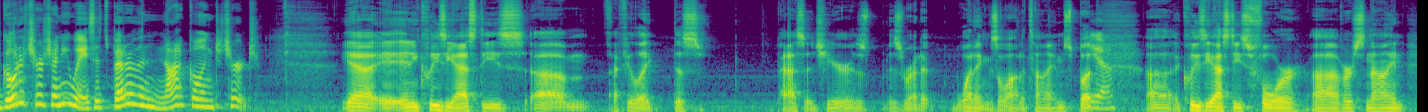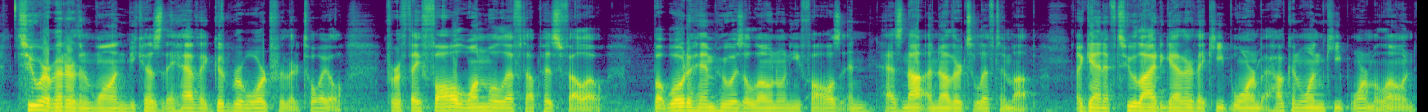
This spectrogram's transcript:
Go to church anyways. It's better than not going to church yeah. In Ecclesiastes, um, I feel like this passage here is is read at weddings a lot of times, but Yeah. uh, Ecclesiastes four uh, verse nine: two are better than one because they have a good reward for their toil. For if they fall, one will lift up his fellow. But woe to him who is alone when he falls and has not another to lift him up. Again, if two lie together, they keep warm. But how can one keep warm alone?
